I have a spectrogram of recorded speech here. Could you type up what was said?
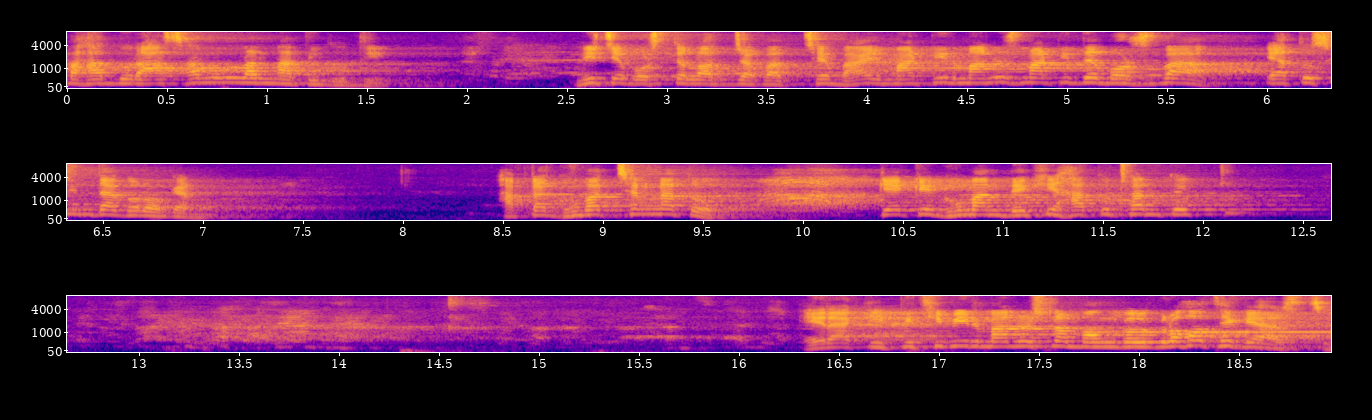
বাহাদুর আসানুল্লাহ নাতিপুতি। নিচে বসতে লজ্জা পাচ্ছে। ভাই, মাটির মানুষ মাটিতে বসবা, এত চিন্তা করো কেন? আপনার ঘুমাচ্ছেন না তো? কে কে ঘুমান দেখি, হাত উঠান তো একটু। এরা কি পৃথিবীর মানুষ না মঙ্গল গ্রহ থেকে আসছে?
